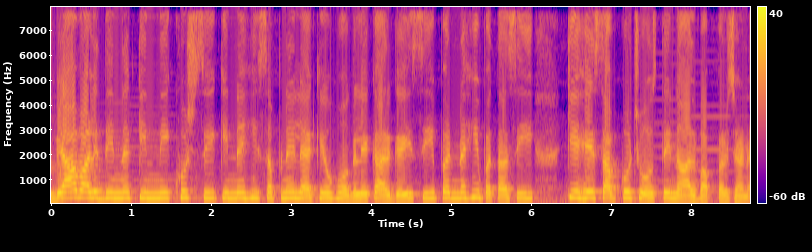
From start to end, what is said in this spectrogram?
ਵਿਆਹ ਵਾਲੇ ਦਿਨ ਕਿੰਨੀ ਖੁਸ਼ ਸੀ, ਕਿੰਨੇ ਹੀ ਸੁਪਨੇ ਲੈ ਕੇ ਉਹ ਅਗਲੇ ਘਰ ਗਈ ਸੀ, ਪਰ ਨਹੀਂ ਪਤਾ ਸੀ ਕਿ ਇਹ ਸਭ ਕੁਝ ਉਸ ਦੇ ਨਾਲ ਵਾਪਰ ਜਾਣਾ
